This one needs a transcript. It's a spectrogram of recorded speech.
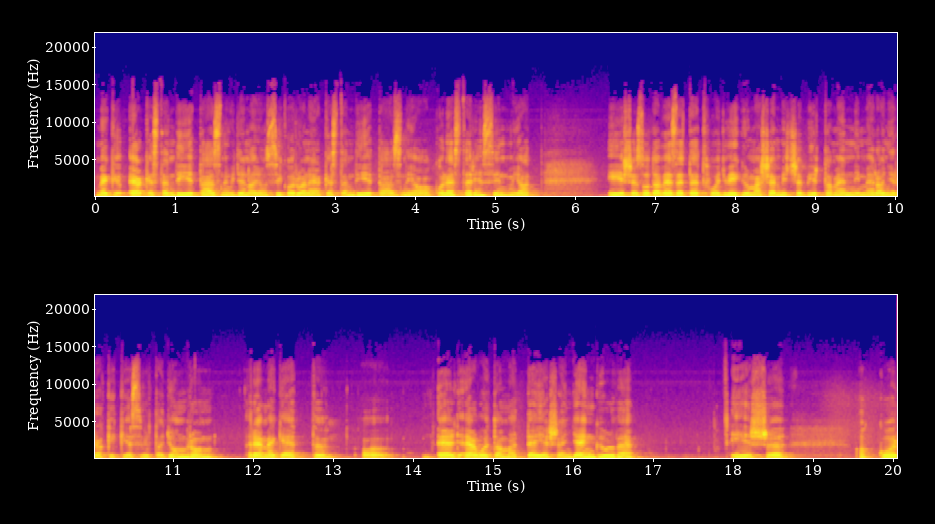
meg elkezdtem diétázni, ugye nagyon szigorúan elkezdtem diétázni a koleszterin szint miatt, és ez oda vezetett, hogy végül már semmit se bírtam enni, mert annyira kikészült a gyomrom, remegett, a, el, el voltam már teljesen gyengülve, és akkor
